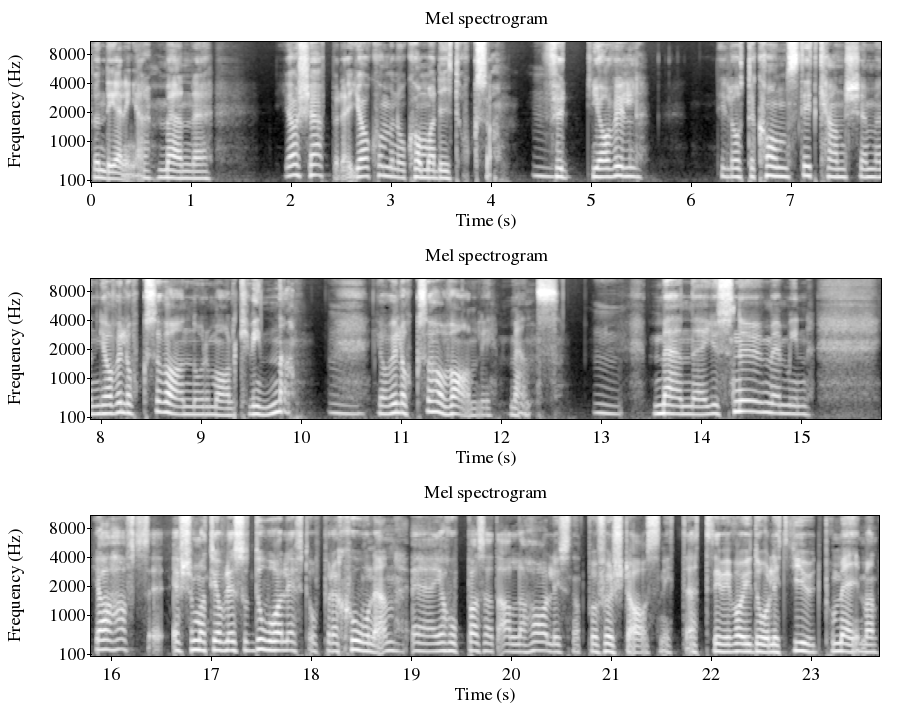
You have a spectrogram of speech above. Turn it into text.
funderingar. Men eh, jag köper det. Jag kommer nog komma dit också. Mm. För jag vill, det låter konstigt kanske, men jag vill också vara en normal kvinna. Mm. Jag vill också ha vanlig mens. Mm. Men eh, just nu med min jag har haft, eftersom att jag blev så dålig efter operationen, eh, jag hoppas att alla har lyssnat på första avsnittet. Det var ju dåligt ljud på mig men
